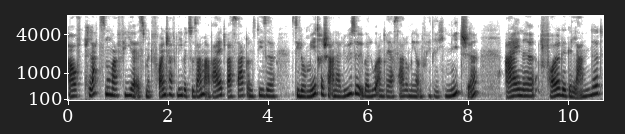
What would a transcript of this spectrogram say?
Auf Platz Nummer 4 ist mit Freundschaft, Liebe, Zusammenarbeit. Was sagt uns diese stilometrische Analyse über Lou Andreas Salome und Friedrich Nietzsche eine Folge gelandet,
